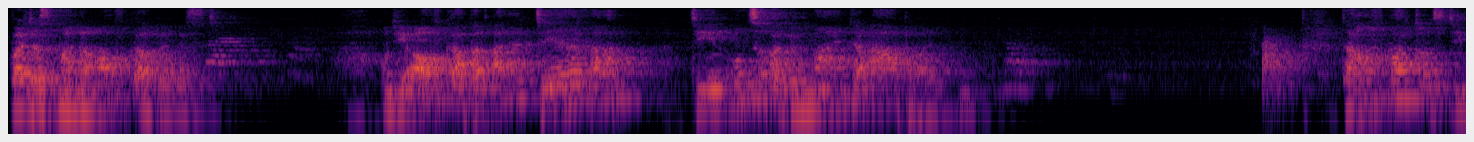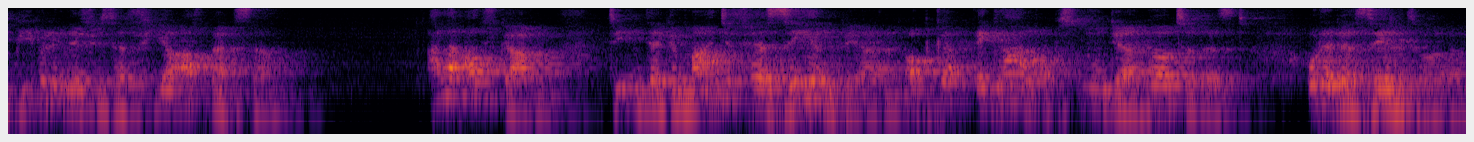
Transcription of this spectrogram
weil das meine Aufgabe ist. Und die Aufgabe all derer, die in unserer Gemeinde arbeiten. Darauf macht uns die Bibel in Epheser 4 aufmerksam. Alle Aufgaben, die in der Gemeinde versehen werden, ob, egal ob es nun der Hirte ist oder der Seelsorger,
